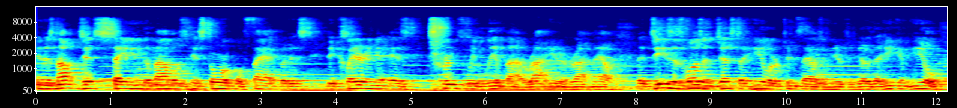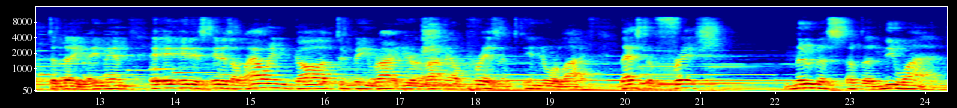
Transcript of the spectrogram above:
It is not just stating the Bible's historical fact, but it's declaring it as truth we live by right here and right now. That Jesus wasn't just a healer 2,000 years ago, that he can heal today. Amen. It, it, it, is, it is allowing God to be right here and right now present in your life. That's the fresh newness of the new wine.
